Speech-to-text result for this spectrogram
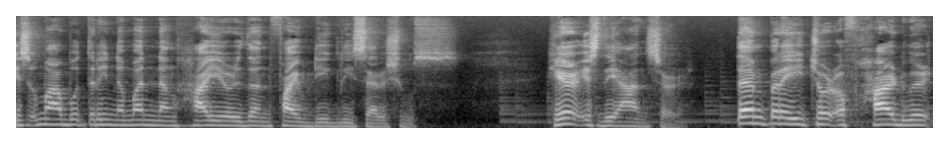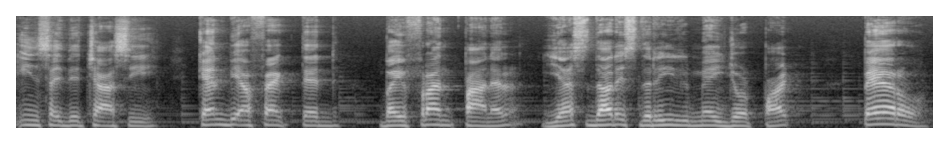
is umabot rin naman ng higher than 5 degrees Celsius? Here is the answer. Temperature of hardware inside the chassis can be affected by front panel. Yes, that is the real major part. Pero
